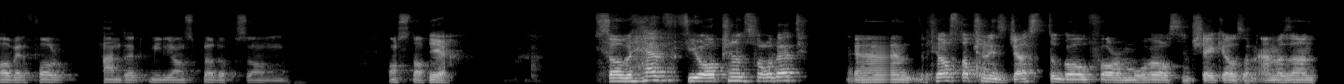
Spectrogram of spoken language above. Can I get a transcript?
over 400 millions products on on stock? Yeah. So we have few options for that. Um, the first option is just to go for movers and shakers on Amazon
